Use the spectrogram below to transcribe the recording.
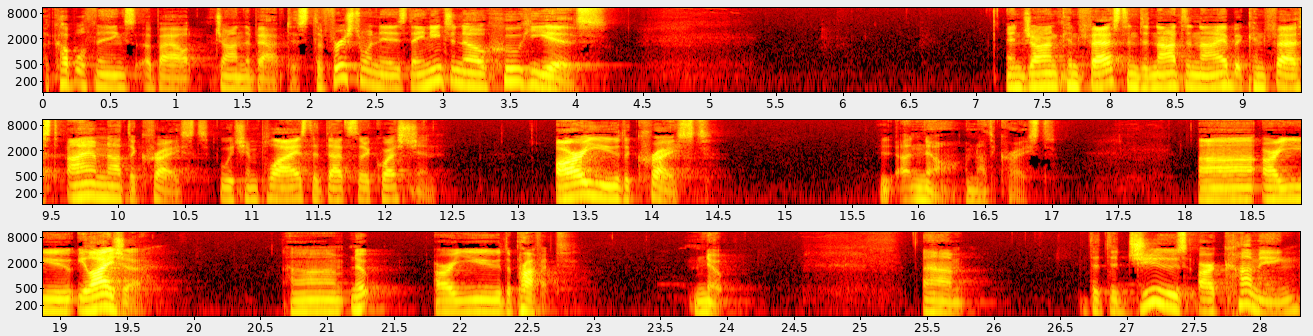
a couple things about John the Baptist. The first one is they need to know who he is. And John confessed and did not deny, but confessed, I am not the Christ, which implies that that's their question. Are you the Christ? Uh, no, I'm not the Christ. Uh, are you Elijah? Um, nope. Are you the prophet? Nope. Um, that the Jews are coming,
